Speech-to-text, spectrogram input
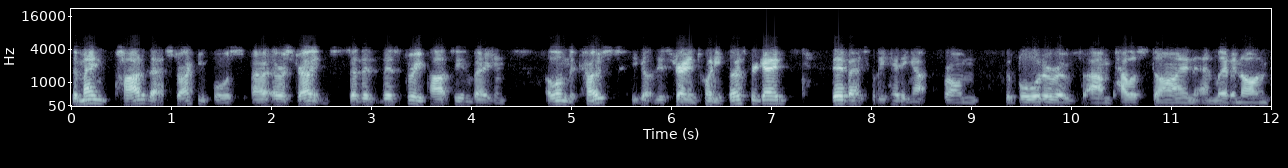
the main part of that striking force uh, are Australians. So there's, there's three parts of the invasion. Along the coast, you've got the Australian 21st Brigade. They're basically heading up from the border of um, Palestine and Lebanon,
